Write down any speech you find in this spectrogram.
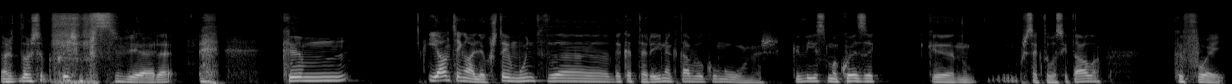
nós, nós temos que perceber que. hum, E ontem, olha, gostei muito da, da Catarina que estava com o Unas, que disse uma coisa que, não- por isso é que estou a citá-la, que foi.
